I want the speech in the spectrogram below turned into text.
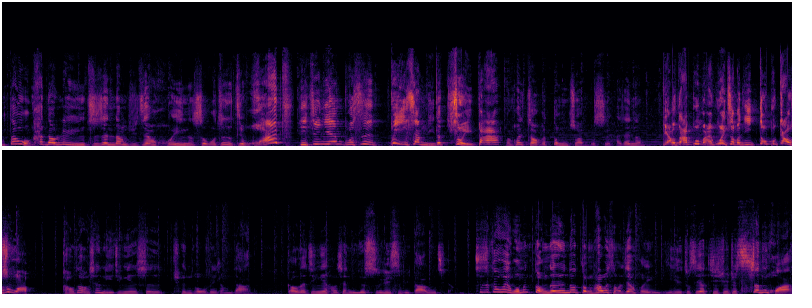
啊！当我看到绿营执政当局这样回应的时候，我真的就 what？你今天不是闭上你的嘴巴，赶快找个洞钻，不是还在那表达不满？为什么你都不告诉我？搞得好像你今天是拳头非常大的，搞得今天好像你的实力是比大陆强。其实各位，我们懂的人都懂他为什么这样回应，也就是要继续去升华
